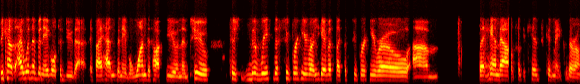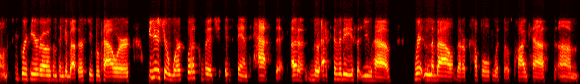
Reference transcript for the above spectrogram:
because I wouldn't have been able to do that if I hadn't been able one to talk to you and then two to the re- the superhero you gave us like the superhero um, the handout so the kids could make their own superheroes and think about their superpowers. We used your workbook, which is fantastic. Uh, the activities that you have written about that are coupled with those podcasts um,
